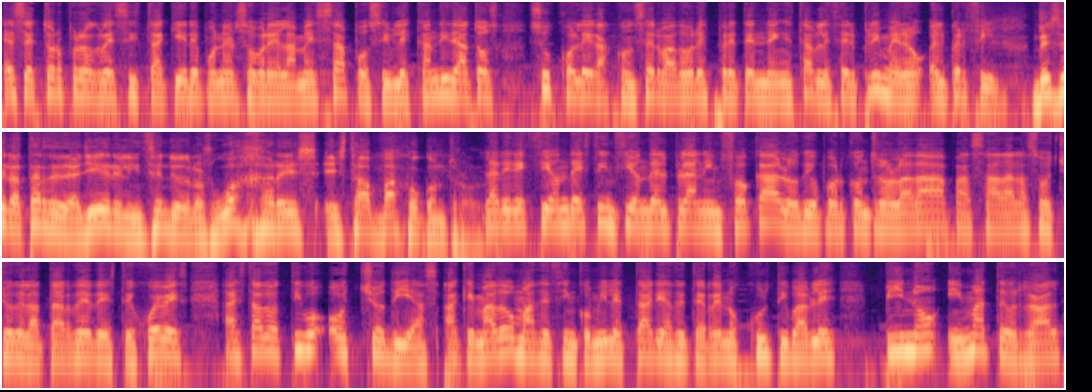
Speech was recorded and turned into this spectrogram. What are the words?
El sector progresista quiere poner sobre la mesa posibles candidatos. Sus colegas conservadores pretenden establecer primero el perfil. Desde la tarde de ayer, el incendio de los Guájares está bajo control. La Dirección de Extinción del Plan Infoca lo dio por controlada pasada las 8 de la tarde de este jueves. Ha estado activo ocho días. Ha quemado más de 5.000 hectáreas de terrenos cultivables, pino y matorral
